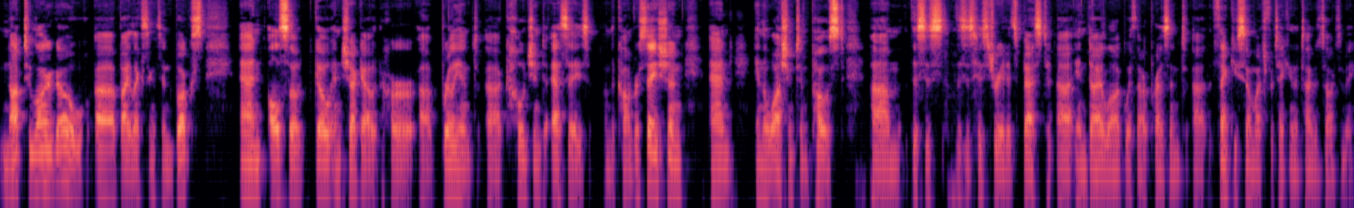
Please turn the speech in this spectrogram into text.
not too long ago uh, by Lexington Books. And also go and check out her uh, brilliant, uh, cogent essays on the conversation and in the Washington Post. Um, this is this is history at its best uh, in dialogue with our present. Uh, thank you so much for taking the time to talk to me.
